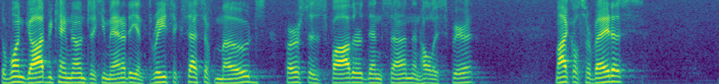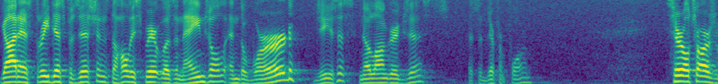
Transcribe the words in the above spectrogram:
The one God became known to humanity in three successive modes first as Father, then Son, then Holy Spirit. Michael Servetus, God has three dispositions. The Holy Spirit was an angel, and the Word, Jesus, no longer exists. That's a different form. Cyril Charles,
